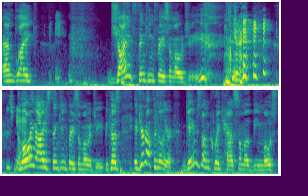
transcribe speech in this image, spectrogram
And like, giant thinking face emoji. glowing eyes thinking face emoji because if you're not familiar games done quick has some of the most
